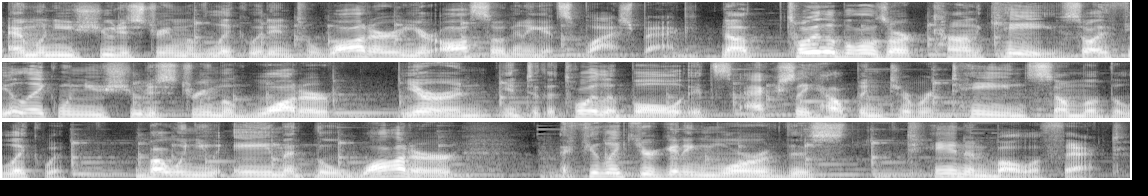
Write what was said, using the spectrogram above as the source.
And when you shoot a stream of liquid into water, you're also going to get splashback. Now, toilet bowls are concave, so I feel like when you shoot a stream of water, urine, into the toilet bowl, it's actually helping to retain some of the liquid. But when you aim at the water, I feel like you're getting more of this cannonball effect.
